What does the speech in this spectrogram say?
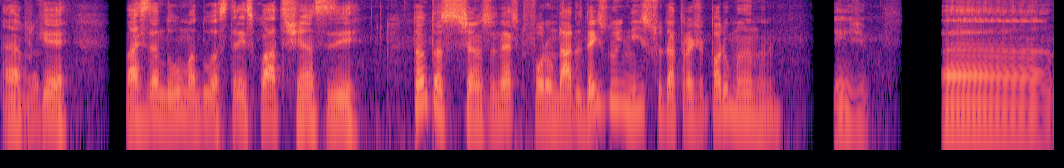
É, porque vai se dando uma, duas, três, quatro chances e. Tantas chances, né, que foram dadas desde o início da trajetória humana, né? Entendi. Ah,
